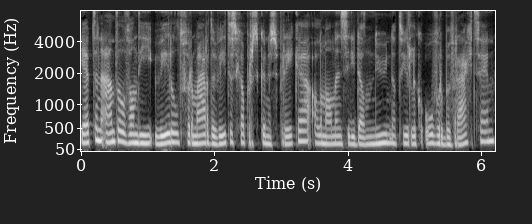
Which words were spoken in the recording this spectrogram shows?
je hebt een aantal van die wereldvermaarde wetenschappers kunnen spreken, allemaal mensen die dan nu natuurlijk overbevraagd zijn.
